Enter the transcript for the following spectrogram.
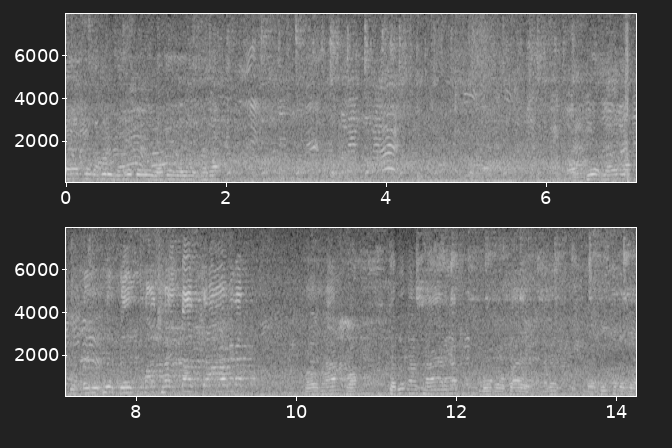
นะครับเพื่อนผู้ดูแลประตูของเป็นอะไรนะครับเพื่อนแล้วครับยังไม่มีเพื่อนเดินมาแข่งด้านซ้ายนะครับ เข้าทางของจตุนาชานะครับมองออกไปนะครับมองที่พัฒนา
